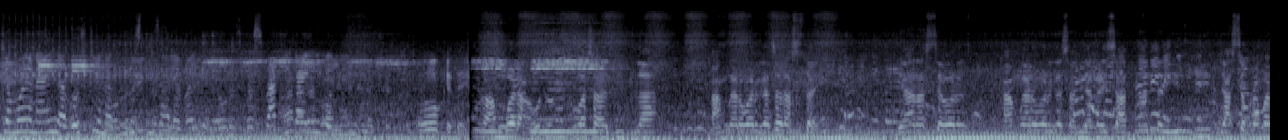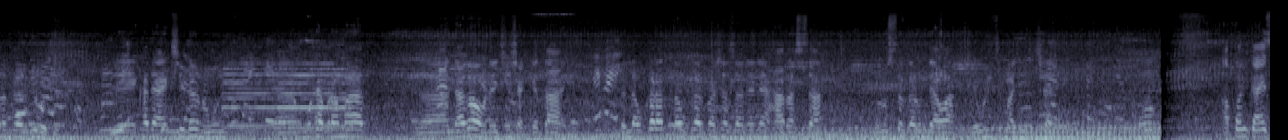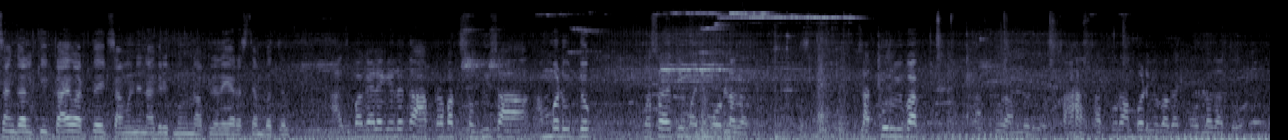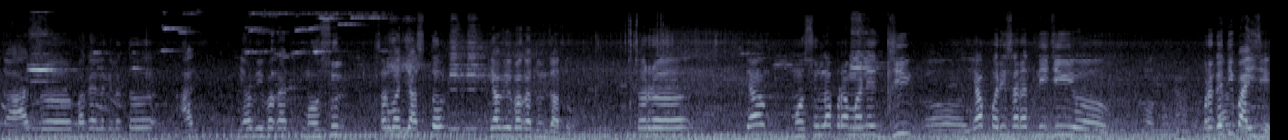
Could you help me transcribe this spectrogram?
त्याच्यामुळे ना या गोष्टी ना दुरुस्ती झाल्या पाहिजे एवढंच. बस बाकी काही हे नाही. ओके अंबड औद्योगिक वसाहतीतला कामगार वर्गाचा रस्ता आहे. या रस्त्यावर कामगार वर्ग संध्याकाळी सात नंतर इतकी जास्त प्रमाणात गर्दी होते. म्हणजे एखादा ॲक्सिडेंट होऊन मोठ्या प्रमाणात दगा होण्याची शक्यता आहे. तर लवकरात लवकर प्रशासनाने हा रस्ता दुरुस्त करून द्यावा एवढीच माझी इच्छा आहे. आपण काय सांगाल की काय वाटतं एक सामान्य नागरिक म्हणून आपल्याला या रस्त्यांबद्दल? आज बघायला गेलं तर हा प्रभाग सव्वीस हा आंबट उद्योग वसाहतीमध्ये मोडला जातो. सातपूर विभाग सातपूर आंबड हा सातपूर आंबट विभागात मोडला जातो. तर आज बघायला गेलं तर आज या विभागात महसूल सर्वात जास्त या विभागातून जातो. तर त्या महसुलाप्रमाणे जी या परिसरातली जी प्रगती पाहिजे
